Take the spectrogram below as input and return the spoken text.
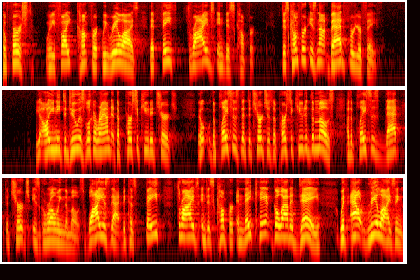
So, first, when we fight comfort, we realize that faith thrives in discomfort. Discomfort is not bad for your faith. All you need to do is look around at the persecuted church. The places that the church is the persecuted the most are the places that the church is growing the most. Why is that? Because faith thrives in discomfort, and they can't go out a day without realizing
